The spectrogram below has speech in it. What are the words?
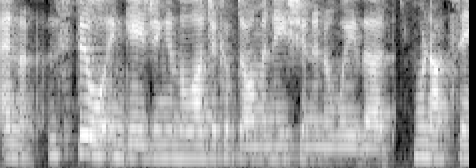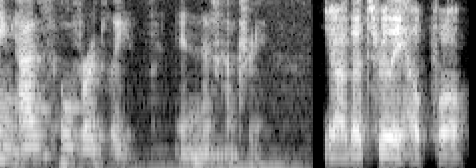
and still engaging in the logic of domination in a way that we're not seeing as overtly in this country. Yeah, that's really helpful.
